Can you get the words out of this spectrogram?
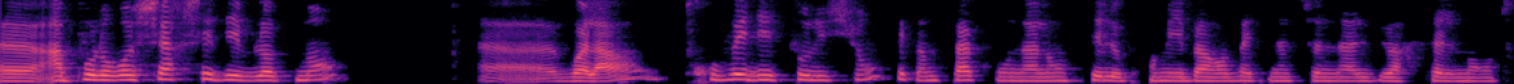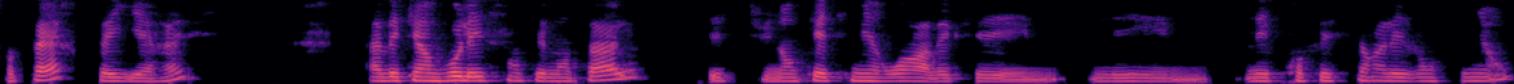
Euh, un pôle recherche et développement euh, voilà, trouver des solutions. C'est comme ça qu'on a lancé le premier baromètre national du harcèlement entre pairs, PIRS, avec un volet santé mentale. C'est une enquête miroir avec les, les, les, professeurs et les enseignants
